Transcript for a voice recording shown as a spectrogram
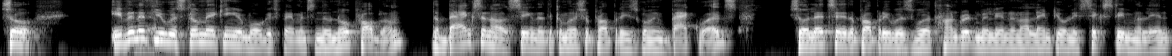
So even if you were still making your mortgage payments and there's no problem, the banks are now seeing that the commercial property is going backwards. So let's say the property was worth 100 million and I lent you only 60 million.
